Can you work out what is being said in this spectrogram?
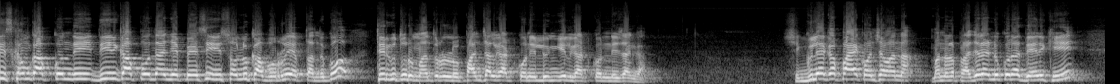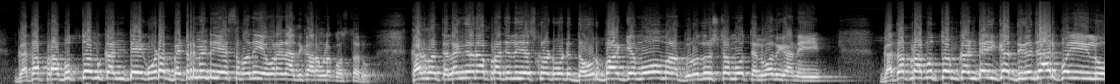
డిస్కమ్ కప్పు ఉంది దీనికి అప్పు ఉంది అని చెప్పేసి సొల్లు కబుర్లు చెప్తందుకు తిరుగుతురు మంత్రులు పంచాలు కట్టుకొని లుంగీలు కట్టుకొని నిజంగా. సిగ్గులేకపాయ కొంచెం అన్న మన ప్రజలు ఎన్నుకున్న దేనికి? గత ప్రభుత్వం కంటే కూడా బెటర్మెంట్ చేస్తామని ఎవరైనా అధికారంలోకి వస్తారు. కానీ మన తెలంగాణ ప్రజలు చేసుకున్నటువంటి దౌర్భాగ్యమో మన దురదృష్టమో తెలియదు కానీ గత ప్రభుత్వం కంటే ఇంకా దిగజారిపోయి వీళ్ళు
